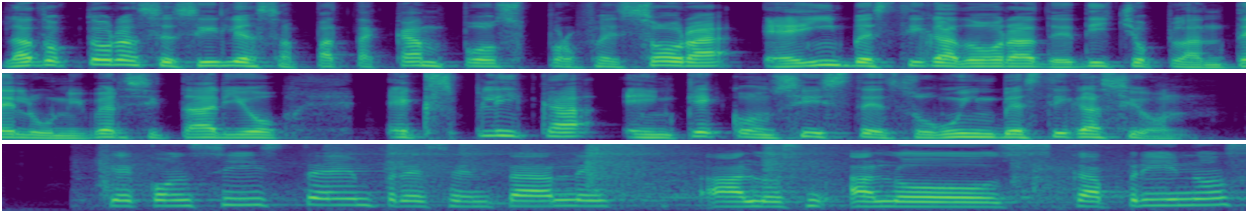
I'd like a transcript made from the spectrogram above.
La doctora Cecilia Zapata Campos, profesora e investigadora de dicho plantel universitario, explica en qué consiste su investigación. Que consiste en presentarles a los, a los caprinos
